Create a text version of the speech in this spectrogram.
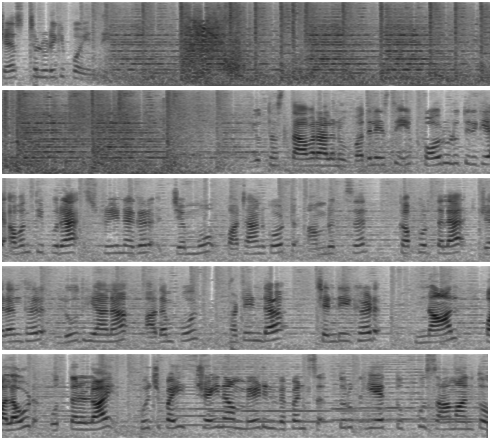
చేష్టలుడికిపోయింది కొత్త స్థావరాలను వదిలేసి పౌరులు తిరిగే అవంతిపుర శ్రీనగర్ జమ్మూ పఠాన్కోట్ అమృత్సర్ కపుర్తల జలంధర్ లూధియానా అదంపూర్ భటిండా చండీగఢ్ నాల్ పలౌడ్ ఉత్తరలాయ్ భుజ్పై China made in weapons Turkiye తుక్కు సామాన్తో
